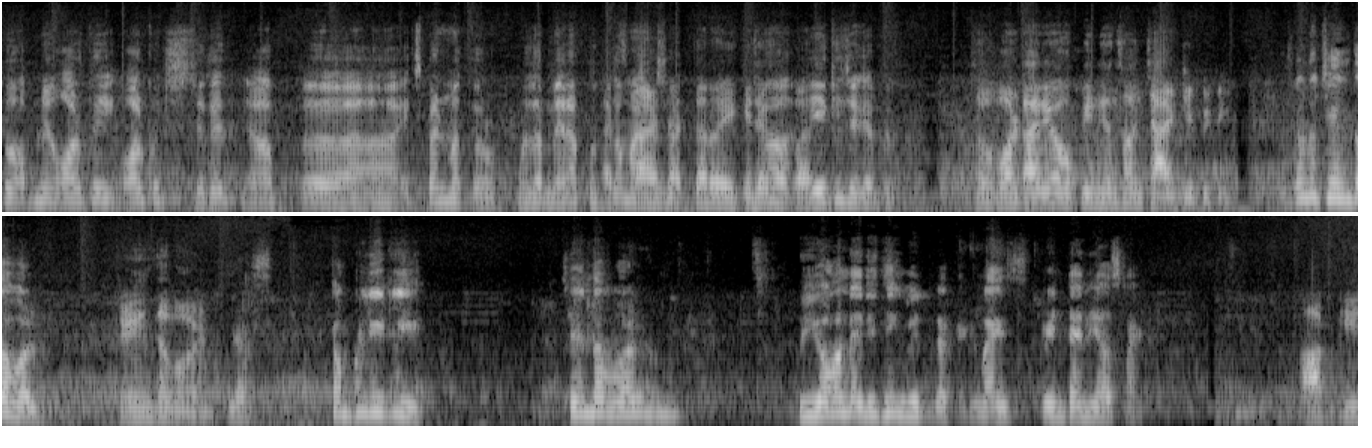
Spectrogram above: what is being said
तो अपने और कोई और कुछ जगह आप एक्सपेंड मत करो। मतलब मेरा खुद का मत करो, एक ही जगह हाँ, पर। एक ही जगह पर। So what are your opinions on ChatGPT? It's going to change the world. Change the world. Yes, completely. Change the world beyond anything we recognize in 10 years' time. आपकी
